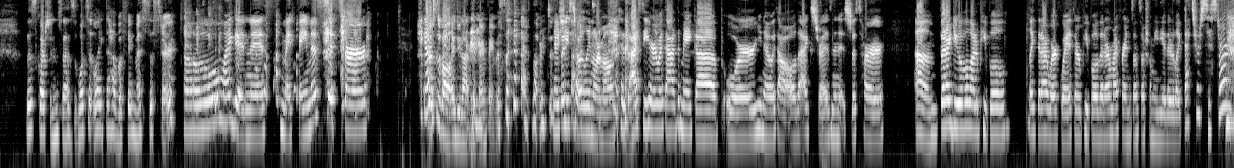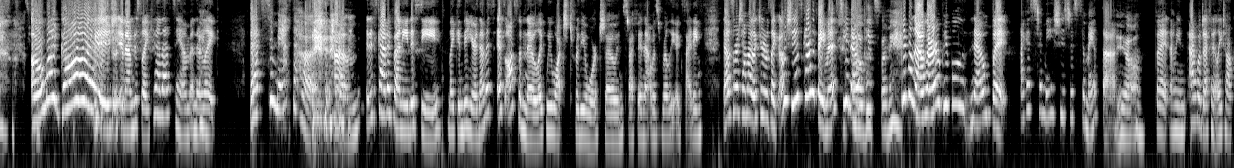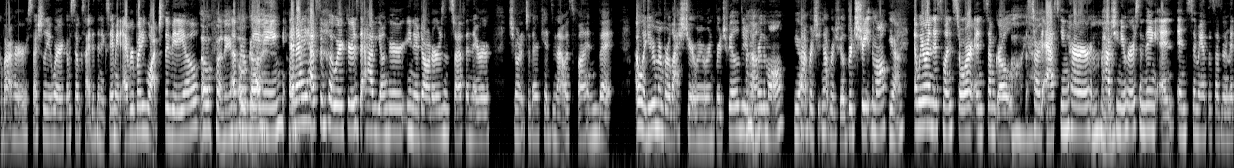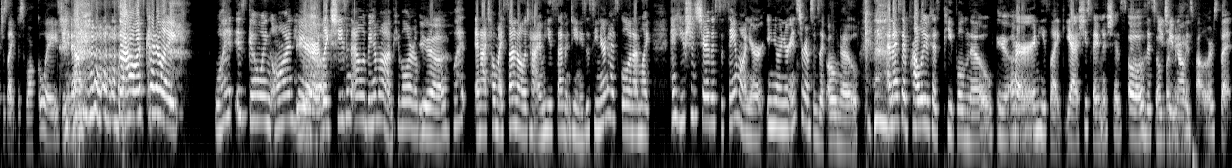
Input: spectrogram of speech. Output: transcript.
This question says, "What's it like to have a famous sister?" Oh my goodness. My famous sister. I guess First of all, I do not think I'm famous. Let me just No, she's that. totally normal because I see her without the makeup or, you know, without all the extras, and it's just her. Um, but I do have a lot of people like that I work with or people that are my friends on social media that are like, That's your sister? oh my gosh. and I'm just like, Yeah, that's Sam. And they're like, That's Samantha. um, it is kind of funny to see, like, and to hear them. It's it's awesome though. Like we watched for the award show and stuff, and that was really exciting. That was the first time I looked at her. and was like, oh, she is kind of famous. You know, oh, that's funny. people know her. People know, but I guess to me, she's just Samantha. Yeah. But I mean, I will definitely talk about her, especially at work. I was so excited the next day. I made everybody watch the video Oh, funny. of her oh, winning. And I have some coworkers that have younger, you know, daughters and stuff, and they were showing it to their kids, and that was fun. But oh, I do remember last year when we were in Bridgefield. Do you Uh-huh. remember the mall? Yeah. Not Bridge, not Bridgefield, Bridge Street, in the mall. Yeah. And we were in this one store, and some girl Oh, yeah. started asking her Mhm. how she knew her or something, and and Samantha Samantha's husband Mitch is like, just walk away, Gina. so. I was kind of like, what is going on here? Yeah. Like she's in Alabama, people are yeah. what? And I tell my son all the time. He's 17. He's a senior in high school, and I'm like, hey, you should share this to Sam on your you know on your Instagram. So he's like, oh no. And I said probably because people know Yeah. her, and he's like, yeah, she's famous. She has Oh, this so YouTube and all these followers, but.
